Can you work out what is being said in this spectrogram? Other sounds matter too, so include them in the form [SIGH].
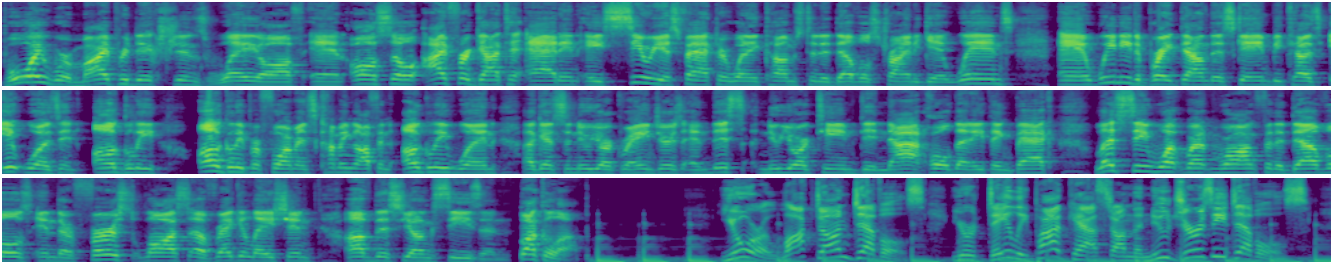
Boy, were my predictions way off, and also I forgot to add in a serious factor when it comes to the Devils trying to get wins. And we need to break down this game because it was an ugly, ugly performance coming off an ugly win against the New York Rangers, and this New York team did not hold anything back. Let's see what went wrong for the Devils in their first loss of regulation of this young season. Buckle up. You're Locked On Devils, your daily podcast on the New Jersey Devils,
